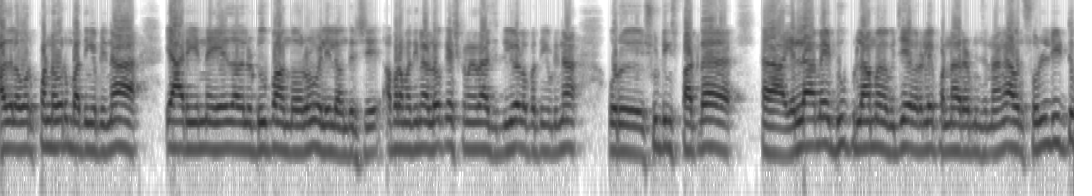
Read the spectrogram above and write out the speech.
அதில் ஒர்க் பண்ணவரும் பார்த்தீங்க அப்படின்னா யார் என்ன ஏது அதில் டூப்பாக வந்தவரும் வெளியில் வந்துருச்சு. அப்புறம் பார்த்திங்கன்னா லோகேஷ் கனகராஜ் டியோவில் பார்த்தீங்க அப்படின்னா ஒரு ஷூட்டிங் ஸ்பாட்டில் எல்லாமே டூப் இல்லாமல் விஜய் அவர்களே பண்ணார் அப்படின்னு சொன்னாங்க. அவர் சொல்லிட்டு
